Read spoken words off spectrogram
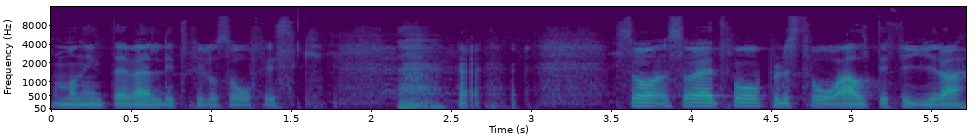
Om man inte är väldigt filosofisk. så, så är två plus två alltid fyra.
